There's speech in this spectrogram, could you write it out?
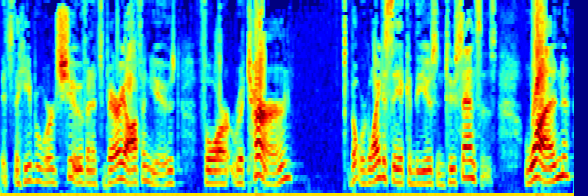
It's the Hebrew word shuv, and it's very often used for return, but we're going to see it can be used in two senses. One,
